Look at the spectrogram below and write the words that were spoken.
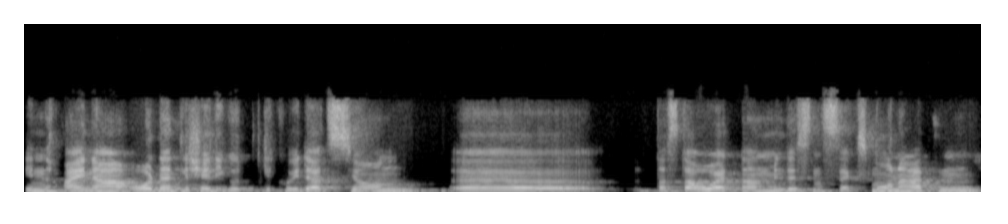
in einer ordentlichen Liquidation, äh, das dauert dann mindestens sechs Monate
